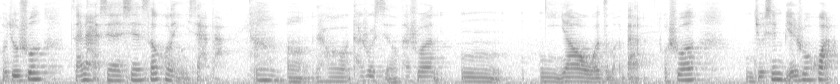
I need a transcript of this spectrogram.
我就说咱俩现在先 Circling 一下吧。嗯嗯，然后他说行，他说嗯，你要我怎么办？我说你就先别说话，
